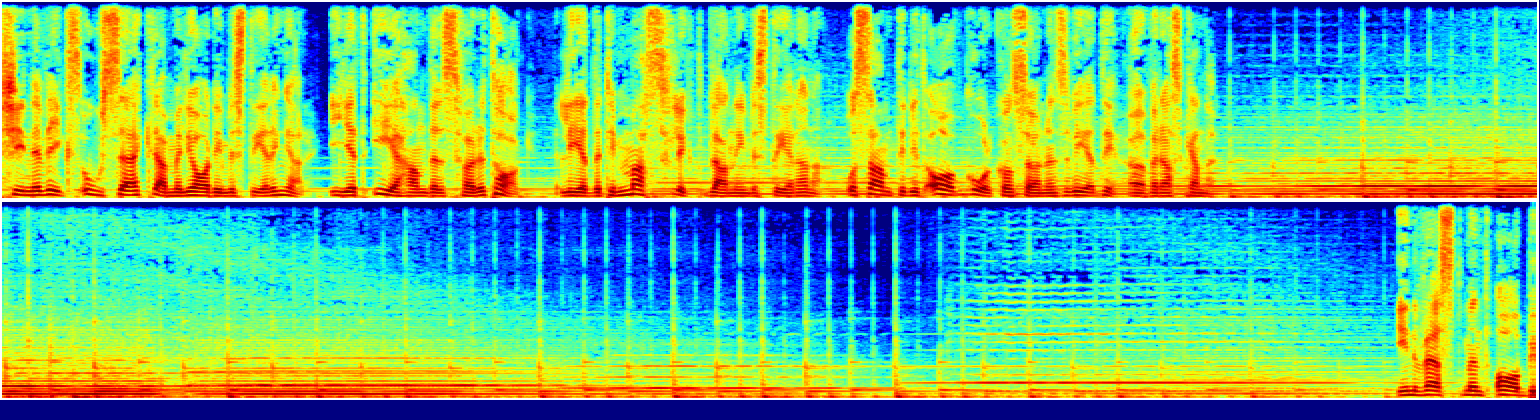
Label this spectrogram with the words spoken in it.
Kinneviks osäkra miljardinvesteringar i ett e-handelsföretag leder till massflykt bland investerarna och samtidigt avgår koncernens VD överraskande. Investment AB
